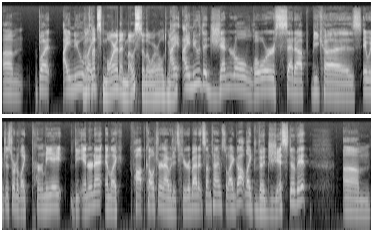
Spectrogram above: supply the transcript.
um, but I knew well, like that's more than most of the world, man. I, I knew the general lore setup because it would just sort of like permeate the internet and like pop culture and I would just hear about it sometimes. So I got like the gist of it. Um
